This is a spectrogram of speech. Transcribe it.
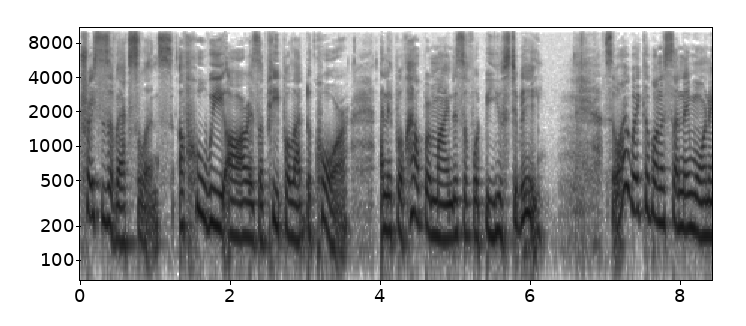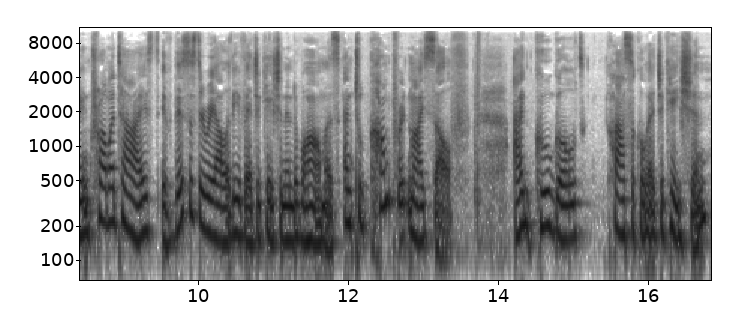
traces of excellence of who we are as a people at the core, and it will help remind us of what we used to be. So I wake up on a Sunday morning traumatized if this is the reality of education in the Bahamas. And to comfort myself, I Googled classical education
